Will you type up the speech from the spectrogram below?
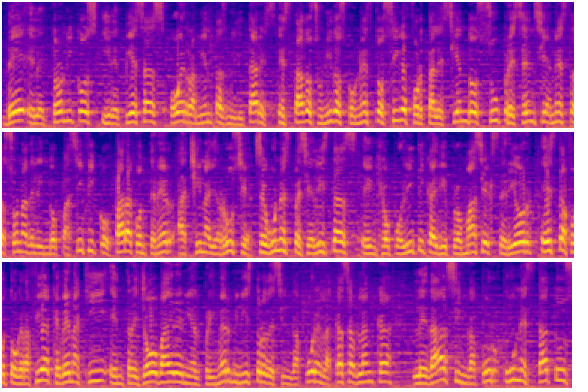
de electrónicos y de piezas o herramientas militares. Estados Unidos con esto sigue fortaleciendo su presencia en esta zona del Indo-Pacífico para contener a China y Rusia. Según especialistas en geopolítica y diplomacia exterior, esta fotografía que ven aquí entre Joe Biden y el primer ministro de Singapur en la Casa Blanca le da a Singapur un estatus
